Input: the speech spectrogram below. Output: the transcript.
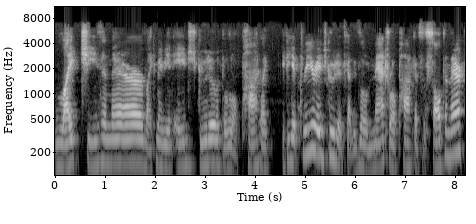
light cheese in there, like maybe an aged Gouda with a little pocket. Like if you get three year aged Gouda, it's got these little natural pockets of salt in there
